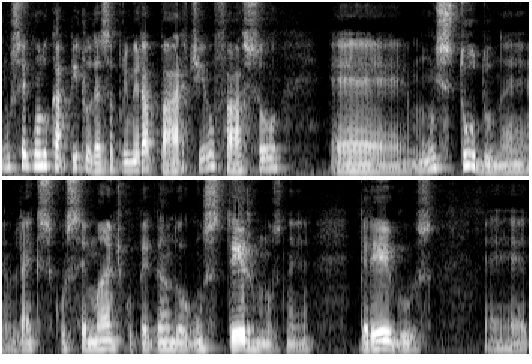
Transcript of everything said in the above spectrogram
No segundo capítulo dessa primeira parte, eu faço é, um estudo, né, léxico semântico, pegando alguns termos né, gregos, é,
